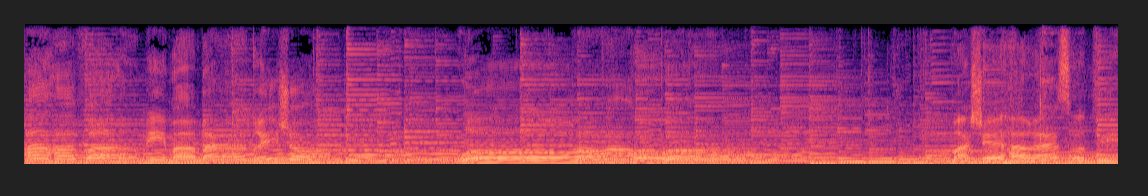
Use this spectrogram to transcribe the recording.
אהבה ממבט ראשון, וואו. מה שהרס אותי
